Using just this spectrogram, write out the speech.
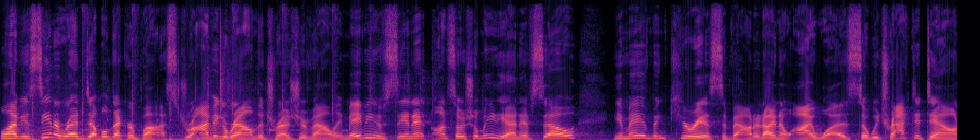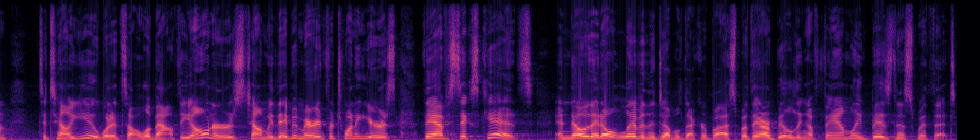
Well, have you seen a red double decker bus driving around the Treasure Valley? Maybe you've seen it on social media, and if so, you may have been curious about it. I know I was, so we tracked it down to tell you what it's all about. The owners tell me they've been married for 20 years, they have six kids, and no, they don't live in the double decker bus, but they are building a family business with it.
